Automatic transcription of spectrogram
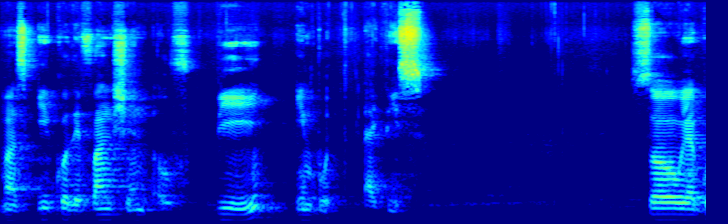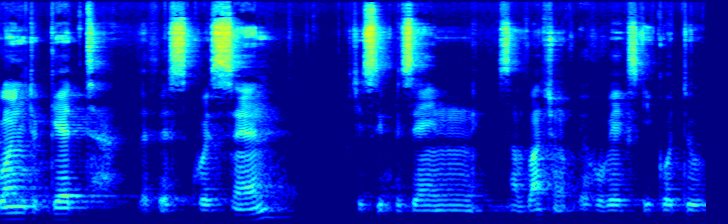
must equal the function of B input, like this. So we are going to get the first question which is simply saying some function of f of x equal to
